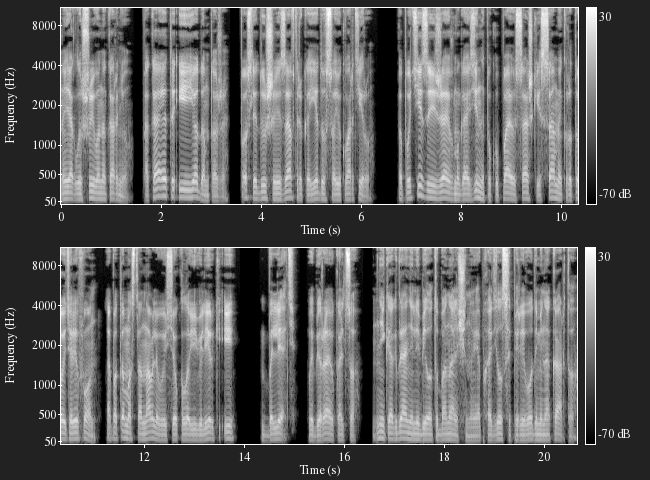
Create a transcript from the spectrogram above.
но я глушу его на корню. Пока это и ее дом тоже. После души и завтрака еду в свою квартиру. По пути заезжаю в магазин и покупаю Сашке самый крутой телефон, а потом останавливаюсь около ювелирки и... Блять, выбираю кольцо. Никогда не любил эту банальщину и обходился переводами на карту,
